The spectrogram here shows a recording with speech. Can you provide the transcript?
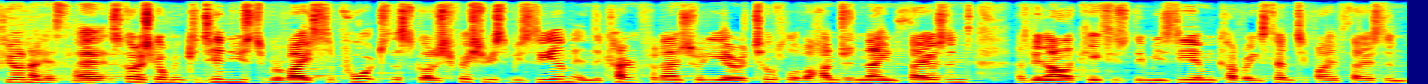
Fiona Hislop. Uh, Scottish Government continues to provide support to the Scottish Fisheries Museum. In the current financial year, a total of 109,000 has been allocated to the museum, covering 75,000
